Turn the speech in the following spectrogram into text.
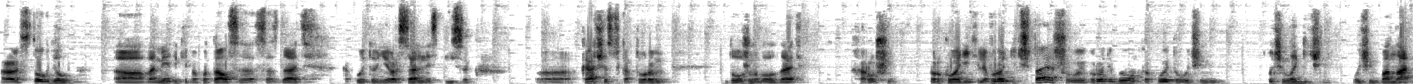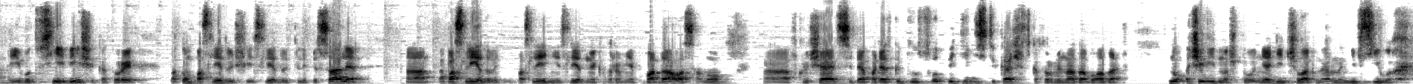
Ральф Стокдил, э, в Америке попытался создать какой-то универсальный список э, качеств, которым должен обладать хороший руководитель. И вроде читаешь его, и вроде бы он какой-то очень очень логичный, очень банальный. И вот все вещи, которые потом последующие исследователи писали, а, а последовательно, последнее исследование, которое мне попадалось, оно а, включает в себя порядка 250 качеств, которыми надо обладать. Ну, очевидно, что ни один человек, наверное, не в силах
